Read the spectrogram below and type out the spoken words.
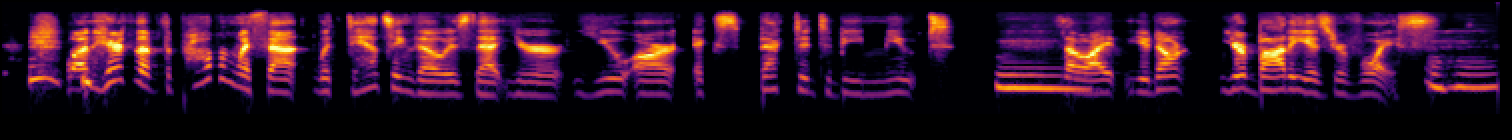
well, and here's the the problem with that with dancing though is that you're you are expected to be mute. Mm. So I you don't your body is your voice. Mm-hmm.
